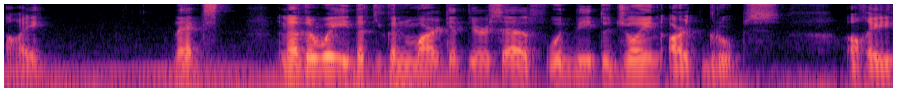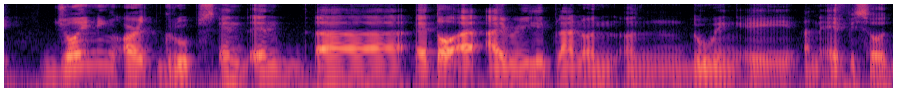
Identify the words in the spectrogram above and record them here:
Okay? Next, Another way that you can market yourself would be to join art groups. Okay? Joining art groups and and uh ito I, I really plan on on doing a an episode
